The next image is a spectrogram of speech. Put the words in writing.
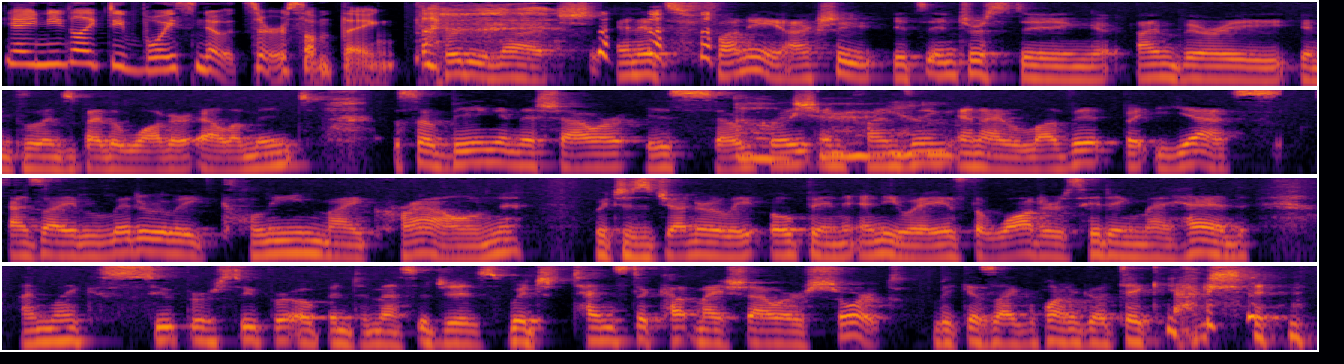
yeah, you need to like do voice notes or something. Pretty much. And it's funny, actually, it's interesting. I'm very influenced by the water element. So being in the shower is so oh, great sure, and cleansing yeah. and I love it. But yes, as I literally clean my crown, which is generally open anyway, as the water's hitting my head, I'm like super, super open to messages, which tends to cut my shower short because I want to go take action.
